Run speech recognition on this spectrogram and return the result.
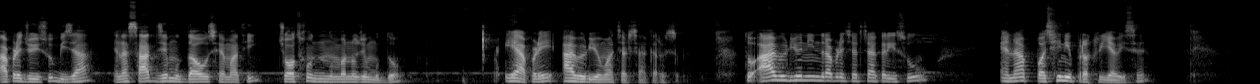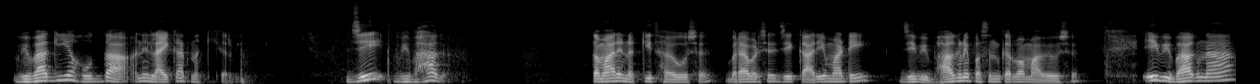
આપણે જોઈશું બીજા એના સાત જે મુદ્દાઓ છે એમાંથી ચોથો નંબરનો જે મુદ્દો એ આપણે આ વિડીયોમાં ચર્ચા કરીશું. તો આ વિડીયોની અંદર આપણે ચર્ચા કરીશું એના પછીની પ્રક્રિયા વિશે. વિભાગીય હોદ્દા અને લાયકાત નક્કી કરવી. જે વિભાગ તમારે નક્કી થયો છે, બરાબર છે? જે કાર્ય માટે જે વિભાગને પસંદ કરવામાં આવ્યો છે, એ વિભાગના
